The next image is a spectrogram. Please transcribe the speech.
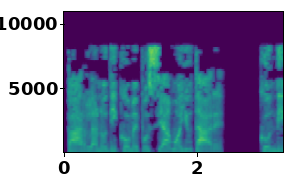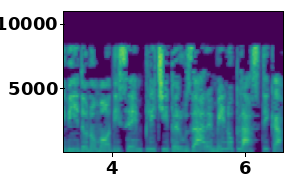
Parlano di come possiamo aiutare. Condividono modi semplici per usare meno plastica.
